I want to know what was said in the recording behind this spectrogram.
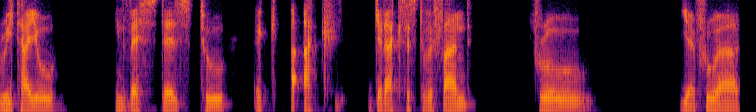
retail investors to get access to the fund through yeah through a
